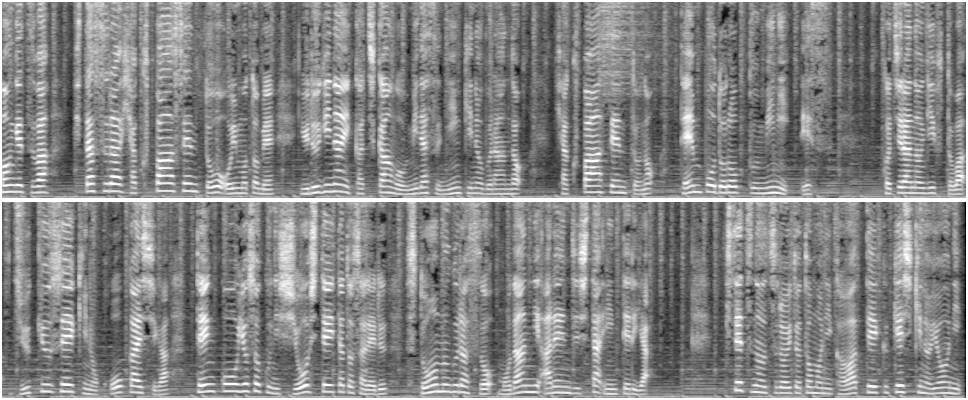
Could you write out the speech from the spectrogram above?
今月はひたすら100%を追い求め揺るぎない価値観を生み出す人気のブランド100%の店舗ドロップミニです。こちらのギフトは19世紀の航海士が天候予測に使用していたとされるストームグラスをモダンにアレンジしたインテリア。季節の移ろいとともに変わっていく景色のように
